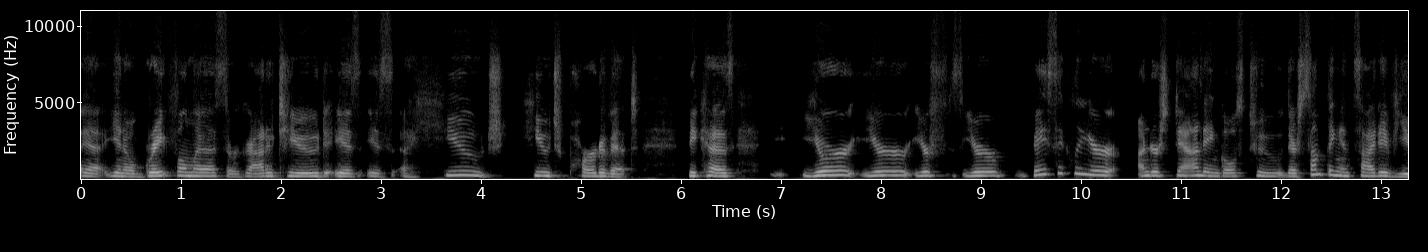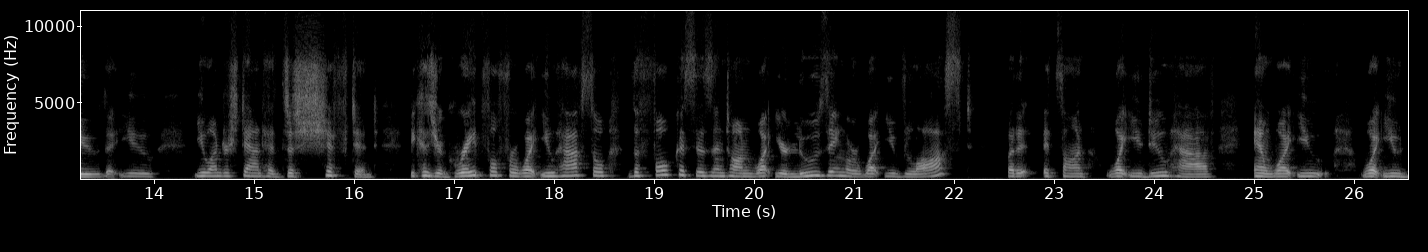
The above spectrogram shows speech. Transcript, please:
uh, you know gratefulness or gratitude is is a huge huge part of it because your your your your basically your understanding goes to there's something inside of you that you you understand has just shifted because you're grateful for what you have. So the focus isn't on what you're losing or what you've lost but it, it's on what you do have and what you what you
